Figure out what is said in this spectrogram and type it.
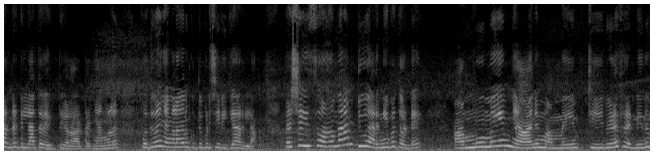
കണ്ടിട്ടില്ലാത്ത വ്യക്തികളാട്ടോ ഞങ്ങൾ പൊതുവെ ഞങ്ങൾ അങ്ങനെ കുത്തിപ്പിടിച്ചിരിക്കാറില്ല. പക്ഷേ ഈ സ്വാമരം ടു ഇറങ്ങിയപ്പോൾ തൊട്ടേ അമ്മൂമ്മയും ഞാനും അമ്മയും ടി വിയുടെ ഫ്രണ്ടിൽ നിന്ന്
